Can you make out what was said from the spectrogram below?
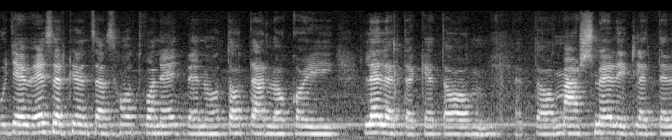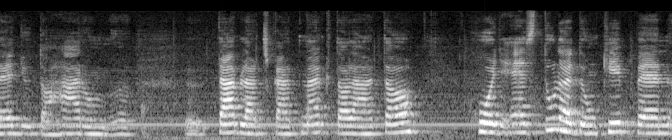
ugye 1961-ben a tatárlakai leleteket a, hát a más melléklettel együtt a három táblácskát megtalálta, hogy ez tulajdonképpen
